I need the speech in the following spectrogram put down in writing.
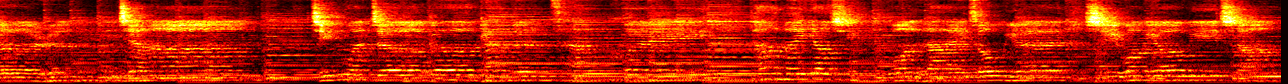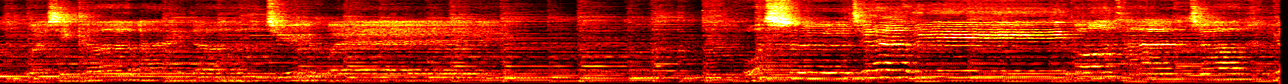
的人家。今晚这个感恩餐会，他们邀请我来奏乐，希望有一场温馨可爱的聚会。我世界里，我弹着乐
